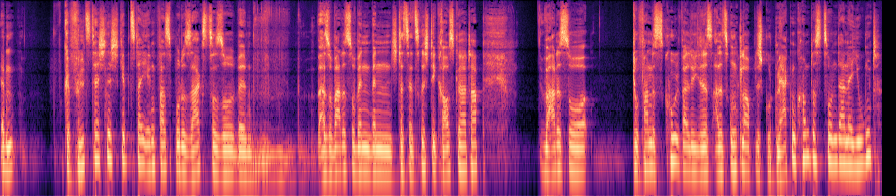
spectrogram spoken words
ähm, gefühlstechnisch gibt's da irgendwas, wo du sagst, so, so wenn, also war das so, wenn, wenn ich das jetzt richtig rausgehört habe, war das so, du fandest es cool, weil du dir das alles unglaublich gut merken konntest, so in deiner Jugend?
